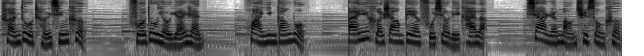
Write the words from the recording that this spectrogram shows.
传渡诚心客，佛度有缘人。”话音刚落，白衣和尚便拂袖离开了，下人忙去送客。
